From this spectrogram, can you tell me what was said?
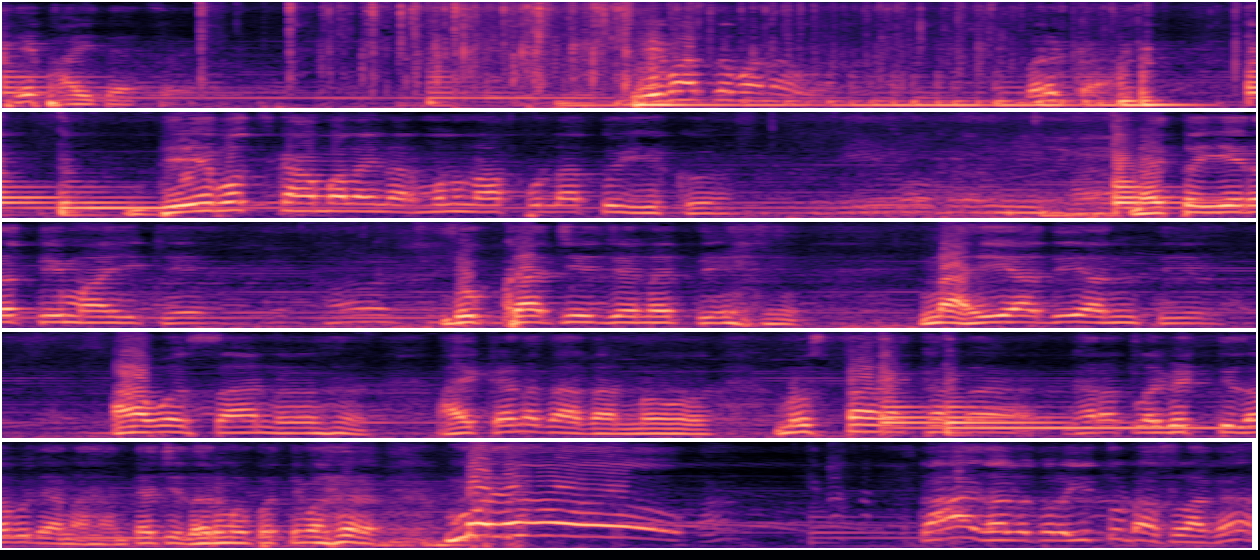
हे फायद्याचं आहे. देवाचं बनावं. बर का? देवच कामाला येणार म्हणून आपला तू एक नाही तर येरती माईके दुःखाची जनती नाही आधी अंती. अवसान ऐका ना दादांनो नुसता एखादा घरातला व्यक्ती जाऊ द्या ना त्याची धर्मपत्नी म्हण काय झालं तुला? इथून असला का?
